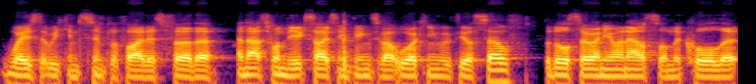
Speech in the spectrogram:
ways that we can simplify this further. And that's one of the exciting things about working with yourself, but also anyone else on the call that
